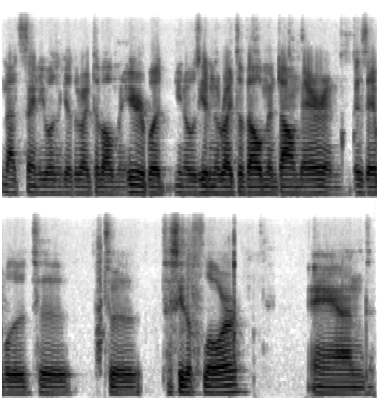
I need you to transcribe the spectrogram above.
Not saying he wasn't getting the right development here, but you know, was getting the right development down there and is able to to to, to see the floor. And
